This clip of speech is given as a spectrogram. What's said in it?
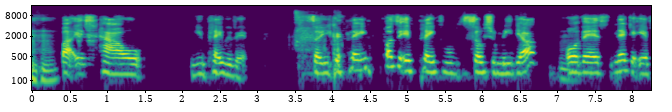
Mhm. but it's how you play with it so you could play positive playful social media Mm. or there's negative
